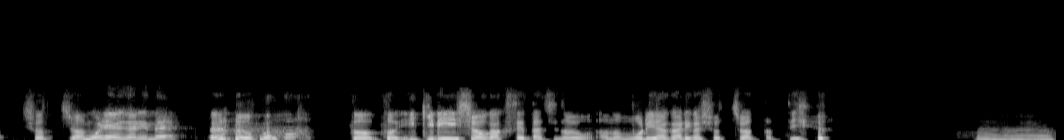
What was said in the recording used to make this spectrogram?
しょっちゅうあっ盛り上がりね。そう、そう、イキリ小学生たちのあの盛り上がりがしょっちゅうあったっていう。あ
